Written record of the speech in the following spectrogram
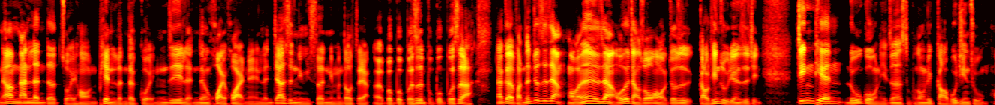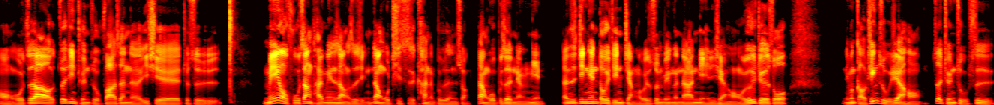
然后男人的嘴哈，骗人的鬼，你们这些人真的坏坏呢。人家是女生，你们都这样，呃，不不不是不不不是啊，那个反正就是这样，哦，反正就是这样。我就讲说哦，就是搞清楚一件事情。今天如果你真的什么东西搞不清楚哦，我知道最近群主发生了一些就是没有浮上台面上的事情，但我其实看的不是很爽，但我不是很想念。但是今天都已经讲了，我就顺便跟大家念一下哈，我就觉得说。你们搞清楚一下哈，这群主是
